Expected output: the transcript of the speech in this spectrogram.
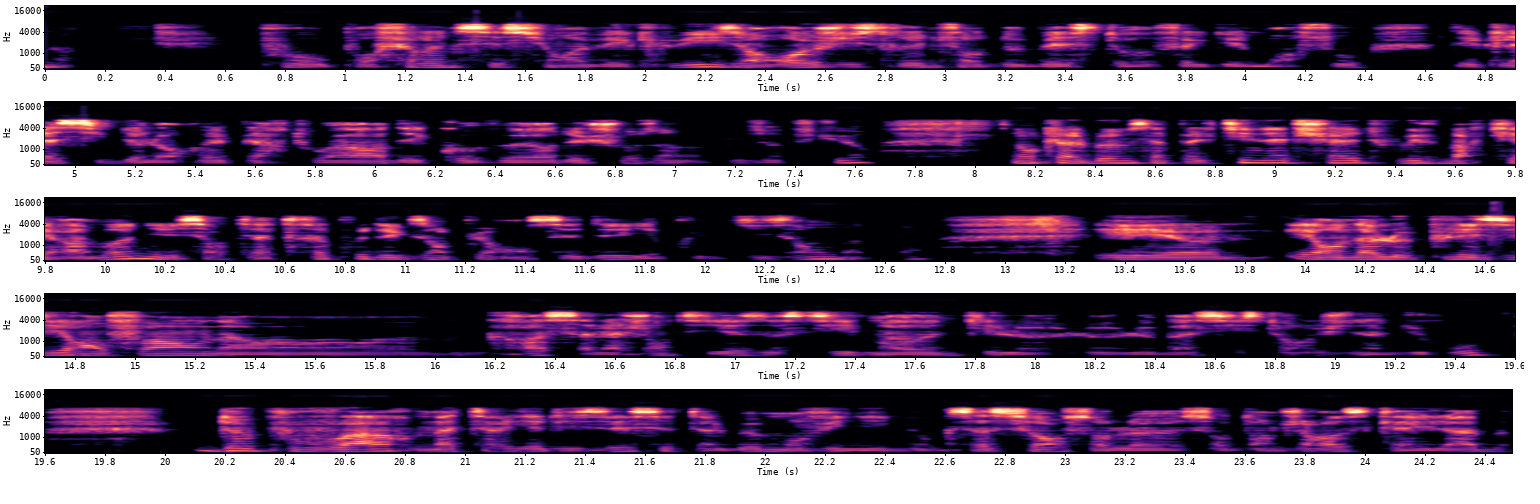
pour, faire une session avec lui. Ils enregistré une sorte de best-of avec des morceaux, des classiques de leur répertoire, des covers, des choses un peu plus obscures. Donc l'album s'appelle Teenage Head with Marky Ramone. Il est sorti à très peu d'exemplaires en CD il y a plus de 10 ans maintenant. Et, euh, on a le plaisir, enfin, grâce à la gentillesse de Steve Mahon, qui est le, bassiste original du groupe, de pouvoir matérialiser cet album en vinyle. Donc ça sort sur, sur Dangerous Skylab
